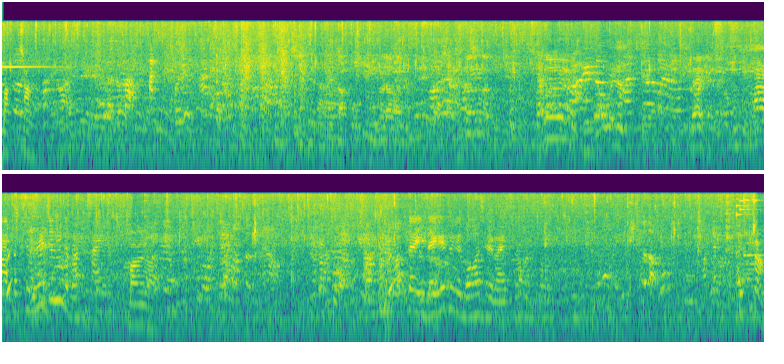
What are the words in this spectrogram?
막창. 해주는 게 맛있어. 맞아요. 어때? 이 네 개 중에 뭐가 제일 맛있어? 곱창.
